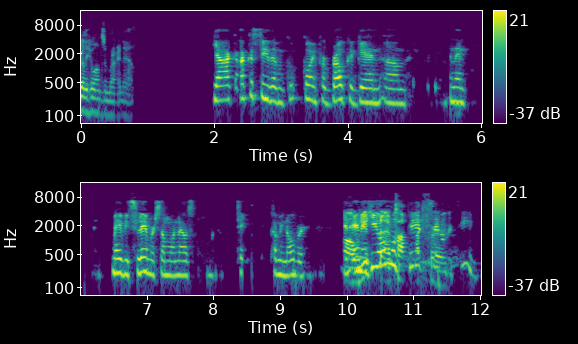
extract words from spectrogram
really who owns them right now. Yeah, I, I could see them go- going for broke again, um, and then maybe Slim or someone else take, coming over. And, Oh, and he used to have almost talked did for- sell the team.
